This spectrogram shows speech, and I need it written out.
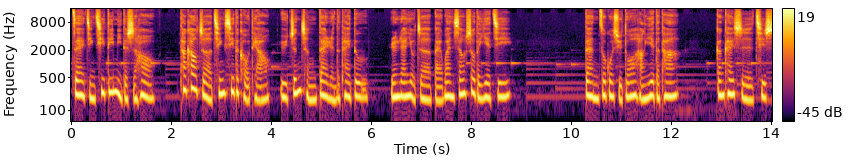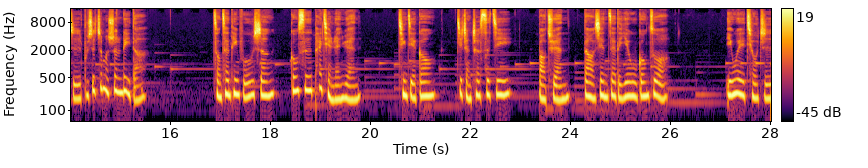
在景气低迷的时候，他靠着清晰的口条与真诚待人的态度，仍然有着百万销售的业绩。但做过许多行业的他，刚开始其实不是这么顺利的。从餐厅服务生、公司派遣人员、清洁工、计程车司机、保全，到现在的业务工作，因为求职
